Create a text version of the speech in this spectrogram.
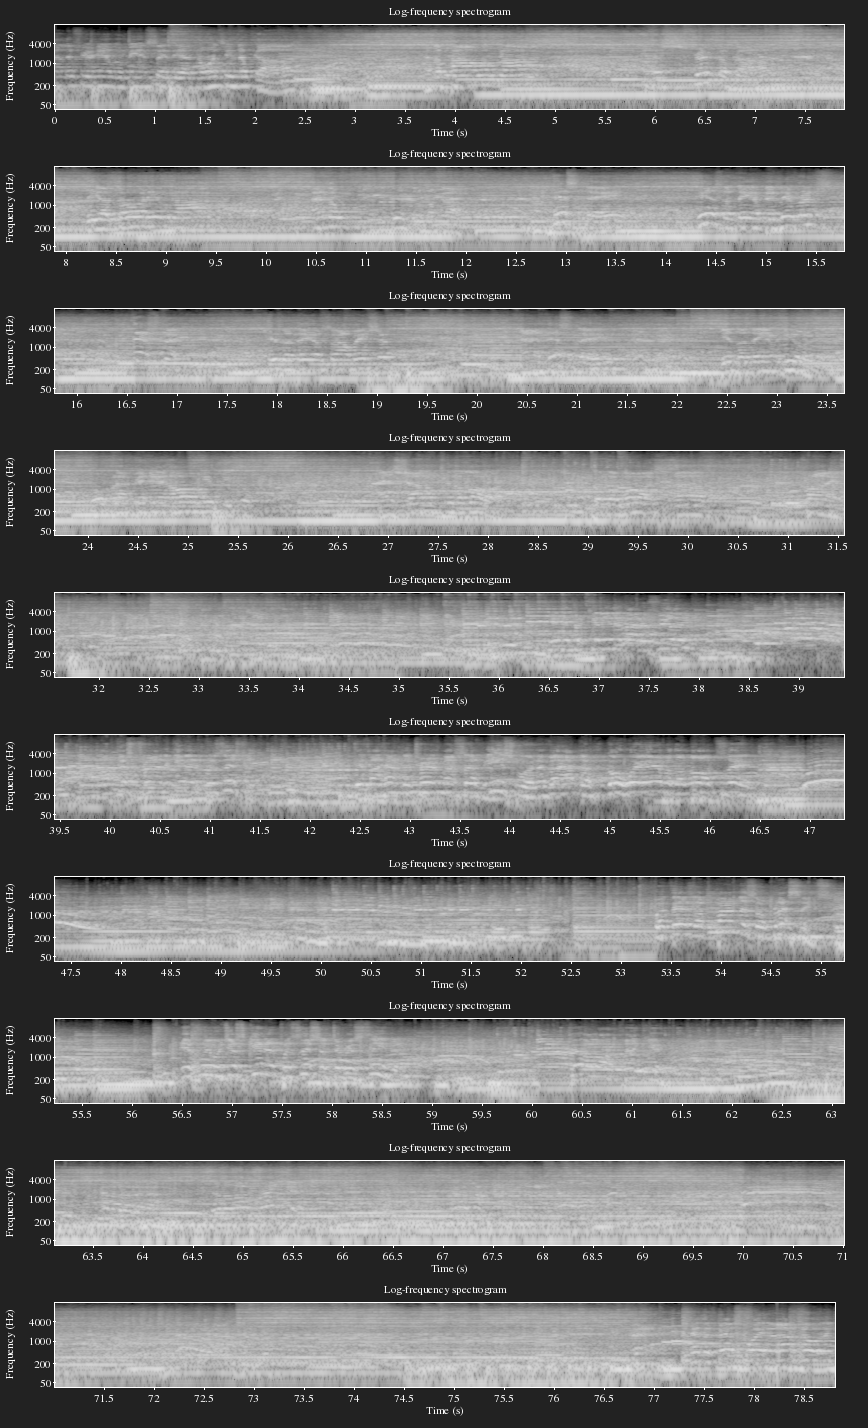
Now lift your hand with me and say the anointing of God and the power of God, the strength of God, the authority of God, and the wisdom of God. This day is a day of deliverance. This day is a day of salvation. And this day is a day of healing. Open up your hand, all you people, and shout unto the Lord to turn myself eastward, if I have to go wherever the Lord says! But there's abundance of blessings if we would just get in position to receive it.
